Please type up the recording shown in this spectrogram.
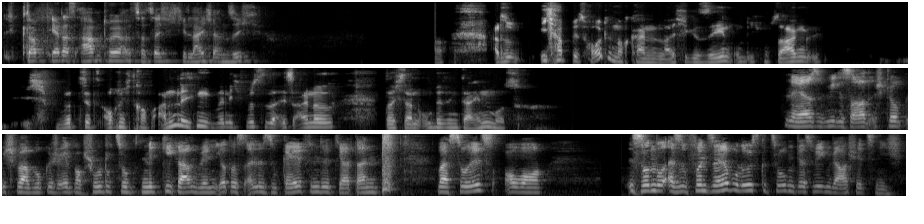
ich glaube eher das Abenteuer als tatsächlich die Leiche an sich. Also ich habe bis heute noch keine Leiche gesehen und ich muss sagen, ich würde es jetzt auch nicht drauf anlegen, wenn ich wüsste, da ist eine, dass ich dann unbedingt dahin muss. Naja, also wie gesagt, ich glaube, ich war wirklich einfach schulterzuckend mitgegangen. Wenn ihr das alle so geil findet, ja dann was soll's, aber sondern, also von selber losgezogen, deswegen wäre ich jetzt nicht.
